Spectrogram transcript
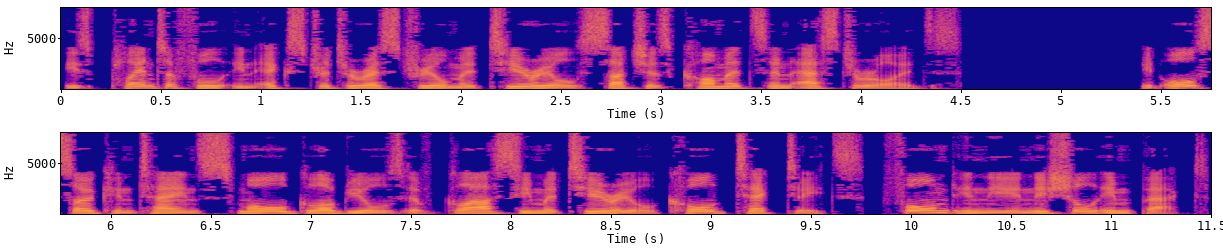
is plentiful in extraterrestrial material such as comets and asteroids. It also contains small globules of glassy material called tektites, formed in the initial impact.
